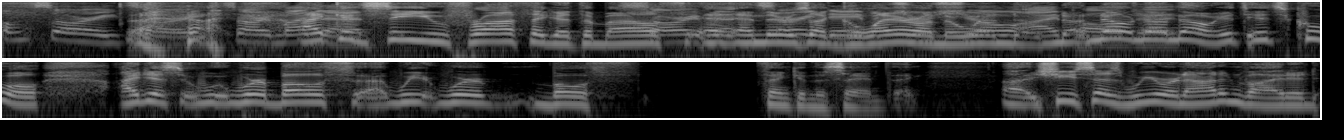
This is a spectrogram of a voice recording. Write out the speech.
I'm sorry, sorry, sorry. My I bad. can see you frothing at the mouth, Sorry, and, and there's Sorry, a Dave. glare on the show. window. No, no, no, no. It's it's cool. I just we're both we we're both thinking the same thing. Uh, she says we were not invited.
